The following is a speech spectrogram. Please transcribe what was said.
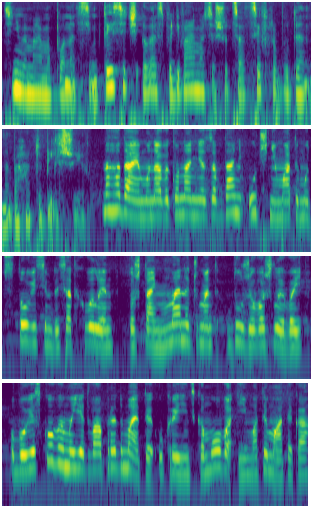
Сьогодні ми маємо понад 7 тисяч, але сподіваємося, що ця цифра буде набагато більшою. Нагадаємо, на виконання завдань учні матимуть 180 хвилин, тож тайм-менеджмент дуже важливий. Обов'язковими є два предмети українська мова і математика.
